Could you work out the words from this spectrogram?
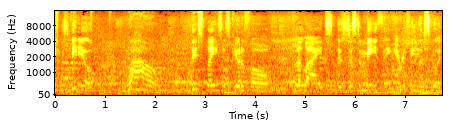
Watching this video. Wow, this place is beautiful. The lights is just amazing. Everything looks good.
